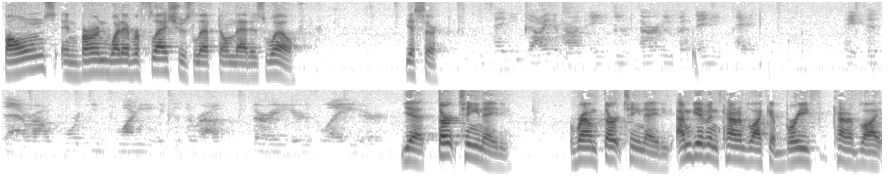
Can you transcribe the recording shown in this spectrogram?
bones and burned whatever flesh was left on that as well. Yes, sir. He said he died around 1830, but then he said they did that around 1420, which is around 30 years later. Yeah, 1380. Around 1380. I'm giving kind of like a brief kind of like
